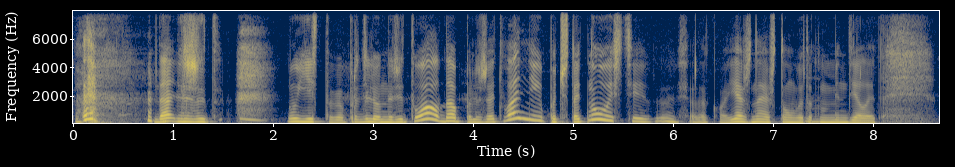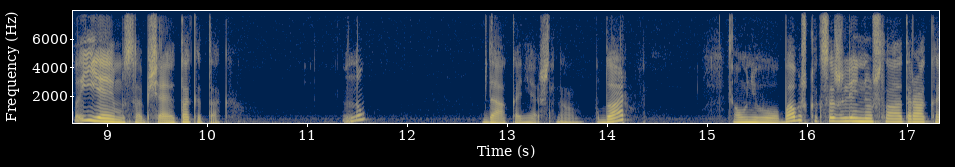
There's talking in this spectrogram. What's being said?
да, лежит. Ну, есть определенный ритуал, да, полежать в ванне, почитать новости, все такое. Я же знаю, что он в этот момент делает. И я ему сообщаю так и так. Ну, да, конечно, удар. А у него бабушка, к сожалению, ушла от рака,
